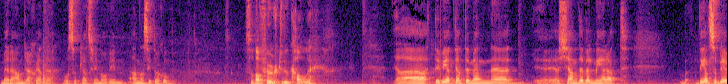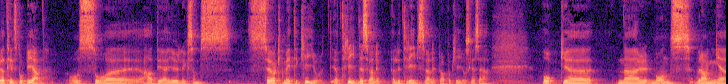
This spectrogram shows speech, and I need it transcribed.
med det andra skedde. Och så plötsligt var vi i en annan situation. Så då följde du Kalle? Ja, det vet jag inte men eh, jag kände väl mer att dels så blev jag tillsport igen. Och så eh, hade jag ju liksom sökt mig till KIO. Jag trivdes väldigt, eller trivs väldigt bra på KIO ska jag säga. Och eh, när Måns Wrange,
